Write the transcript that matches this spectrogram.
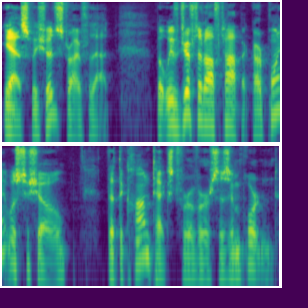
Yes, we should strive for that. But we've drifted off topic. Our point was to show that the context for a verse is important,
